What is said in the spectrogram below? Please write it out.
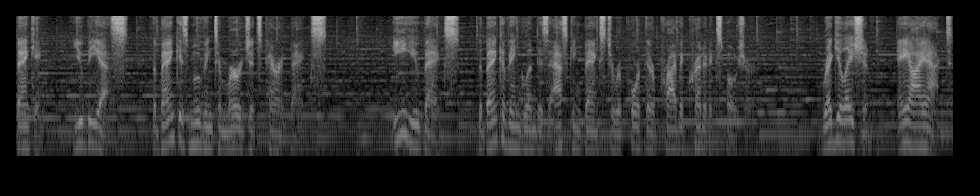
Banking, UBS, the bank is moving to merge its parent banks. EU banks, the Bank of England is asking banks to report their private credit exposure. Regulation, AI Act,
